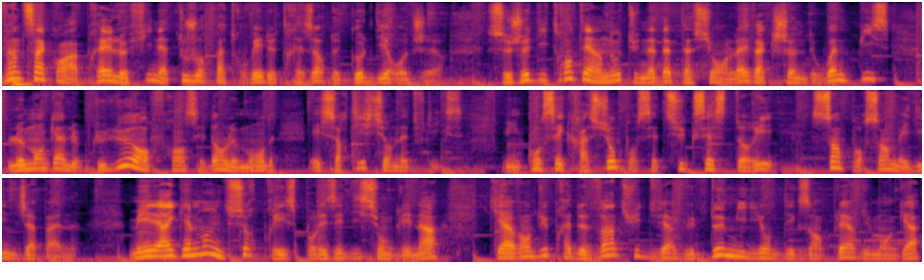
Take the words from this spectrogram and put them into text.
25 ans après, Luffy n'a toujours pas trouvé de trésor de Goldie Roger. Ce jeudi 31 août, une adaptation en live action de One Piece, le manga le plus lu en France et dans le monde, est sorti sur Netflix. Une consécration pour cette success story 100% made in Japan. Mais il y a également une surprise pour les éditions Glénat, qui a vendu près de 28,2 millions d'exemplaires du manga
